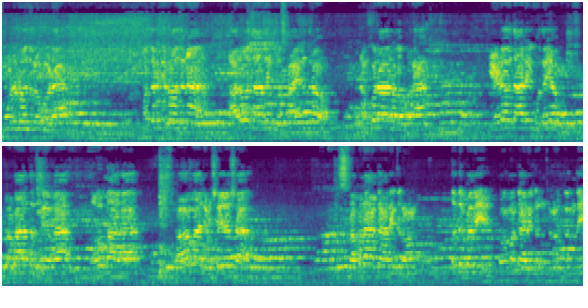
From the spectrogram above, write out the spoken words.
మూడు రోజులు కూడా. మొదటి రోజున ఆరవ తారీఖు సాయంత్రం రంగురారోపణ ఏడవ తారీఖు ఉదయం సుప్రభాత సేవ హోమాల స్వామివారి విశేష శ్రవణ కార్యక్రమం. తదుపరి హోమ కార్యక్రమం జరుగుతుంది.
